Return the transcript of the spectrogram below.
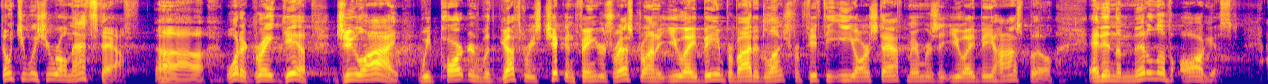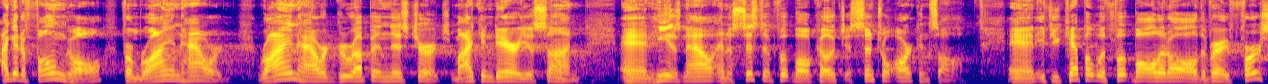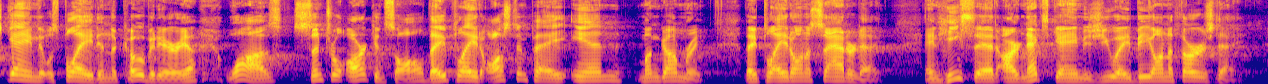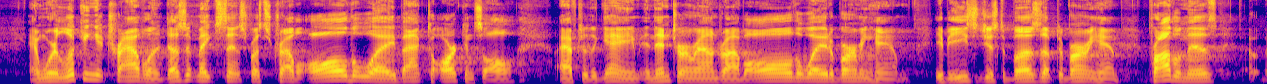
Don't you wish you were on that staff? Uh, what a great gift. July, we partnered with Guthrie's Chicken Fingers restaurant at UAB and provided lunch for 50 ER staff members at UAB Hospital. And in the middle of August, I get a phone call from Ryan Howard. Ryan Howard grew up in this church, Mike and Daria's son, and he is now an assistant football coach at Central Arkansas. And if you kept up with football at all, the very first game that was played in the COVID area was Central Arkansas. They played Austin Peay in Montgomery. They played on a Saturday. And he said, Our next game is UAB on a Thursday. And we're looking at travel, and it doesn't make sense for us to travel all the way back to Arkansas after the game and then turn around drive all the way to Birmingham. It'd be easy just to buzz up to Birmingham. Problem is,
